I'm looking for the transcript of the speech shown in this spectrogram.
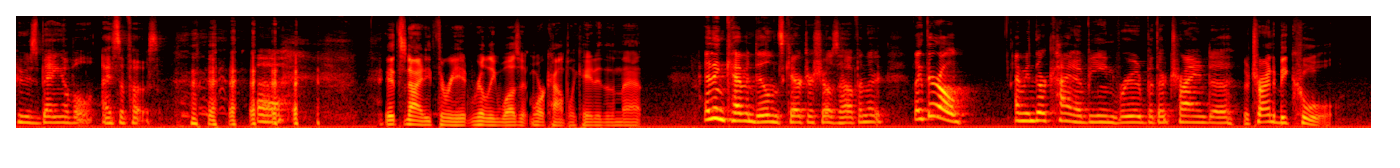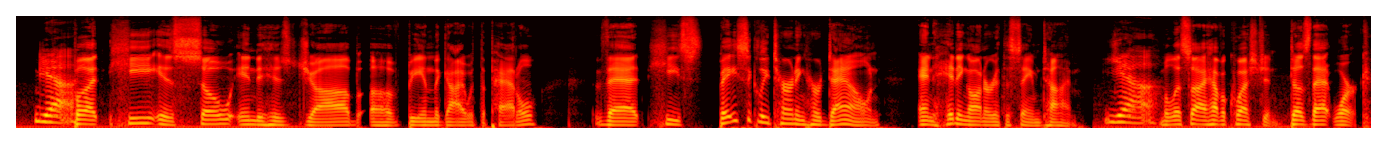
who's bangable, I suppose. Uh, it's 93. It really wasn't more complicated than that. And then Kevin Dillon's character shows up, and they're like, they're all, I mean, they're kind of being rude, but they're trying to, They're trying to be cool. yeah, But he is so into his job of being the guy with the paddle that he's basically turning her down and hitting on her at the same time. yeah. Melissa, I have a question. Does that work?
